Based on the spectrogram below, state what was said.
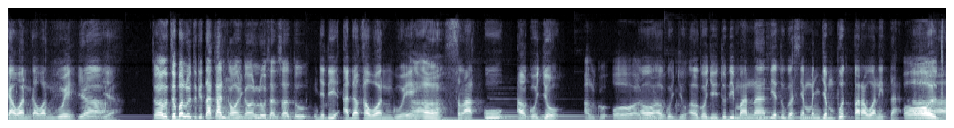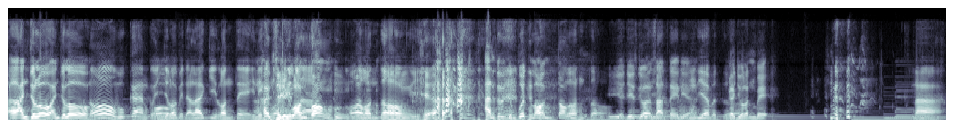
kawan-kawan gue. Ya. Iya. Coba lu coba lu ceritakan kawan-kawan lu satu-satu. Jadi ada kawan gue Heeh. selaku algojo. Algo. Oh, Oh, Algo. algojo. Algojo itu di mana dia tugasnya menjemput para wanita. Oh, Ah. eh, Angelo, Angelo. No, bukan. Kok Oh. Angelo beda lagi. Lonte. Ini kan Anjing, lontong. Oh, lontong. Iya. Antar jemput lontong. lontong. Iya, jadi jualan sate dia. Iya betul. Gak jualan B. Nah,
